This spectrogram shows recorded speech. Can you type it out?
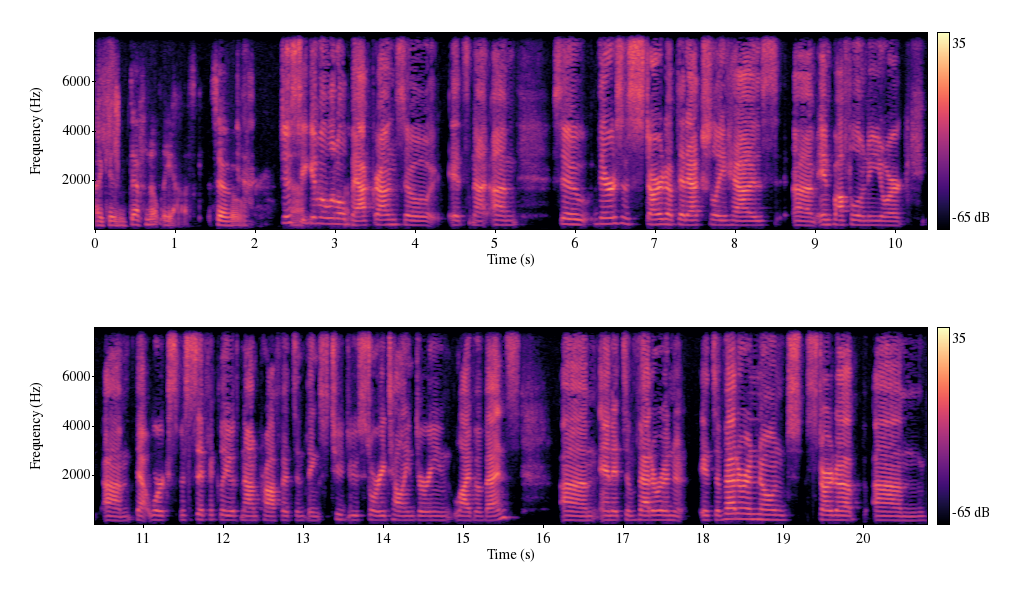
I can definitely ask. So, just uh, to give a little background, so it's not. Um, so there's a startup that actually has um, in Buffalo, New York, um, that works specifically with nonprofits and things to do storytelling during live events um, and it's a veteran it's a veteran owned startup um,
